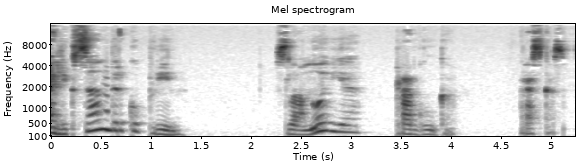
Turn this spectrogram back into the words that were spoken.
Александр Куприн. Слоновья прогулка. Рассказ.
